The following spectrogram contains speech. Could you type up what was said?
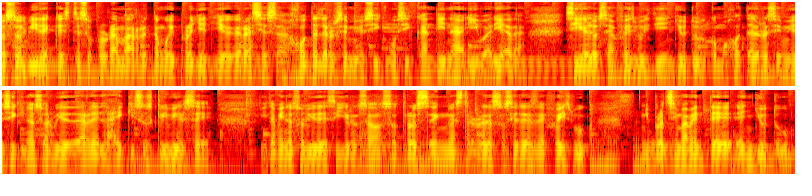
No se olvide que este su programa Way Project llega gracias a JLRC Music, música andina y variada. Síguelos en Facebook y en YouTube como JLRC Music y no se olvide de darle like y suscribirse. Y también no se olvide de seguirnos a nosotros en nuestras redes sociales de Facebook y próximamente en YouTube.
